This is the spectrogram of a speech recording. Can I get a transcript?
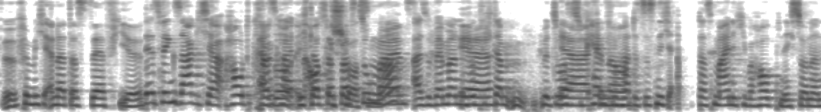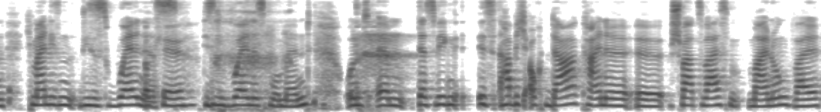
für für mich ändert das sehr viel. Deswegen sage ich ja, Hautkrankheiten Also, ich glaub, das, was ausgeschlossen. du meinst, ne? Also wenn man ja. wirklich damit, mit sowas Ja, zu kämpfen genau. hat, das ist nicht, das meine ich überhaupt nicht, sondern ich meine diesen, dieses Wellness, Okay. diesen Wellness-Moment. Und ähm, deswegen ist, habe ich auch da keine äh, Schwarz-Weiß-Meinung, weil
